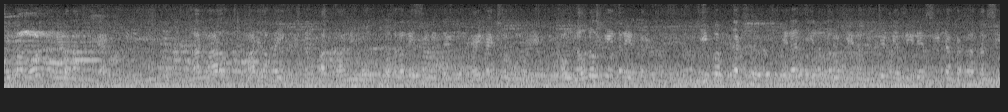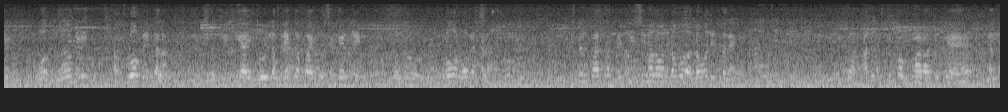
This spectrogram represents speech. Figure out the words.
ಸಿನಿಮಾ ನೋಡ್ಕೊಂಡು ಹೇಳೋಣ ಅಂತಿದ್ದೆ ನಾನು ಮಾಡೋ ಮಾಡಿದಂಥ ಈ ಕೃಷ್ಣನ ಪಾತ್ರ ನೀವು ಮೊದಲನೇ ಸೀನಿಂದ ಹಿಡಿದು ಕ್ಲೈಮ್ಯಾಕ್ಸ್ವರೆಗೂ ನೋಡಿ ಅವ್ನು ಕೀಪ್ ಅಪ್ ದಟ್ ಎನರ್ಜಿ ನೋಡೋದಕ್ಕೆ ನಮ್ಮ ಈಚ್ ಆ್ಯಂಡ್ ಎವ್ರಿ ಡೇ ಸೀನ್ನ ತರಿಸಿ. ಓದಿ, ಆ ಫ್ಲೋ ಬೇಕಲ್ಲ. ಈಗ ಪ್ರೀತಿ ಆಯಿತು, ಇಲ್ಲ ಬ್ರೇಕಪ್ ಆಯಿತು ಸೆಕೆಂಡ್ರಿ ಒಂದು ಫ್ಲೋ ಹೋಗ್ಬೇಕಲ್ಲ. ಕೃಷ್ಣನ ಪಾತ್ರ ಪ್ರತಿ ಸೀನಲ್ಲೂ ಒಂದು ಲವ್ ಲವಲ್ ಇರ್ತಾನೆ. ಸೊ ಅದನ್ನು ಕೀಪ್ ಅಪ್ ಮಾಡೋದಕ್ಕೆ ನನ್ನ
